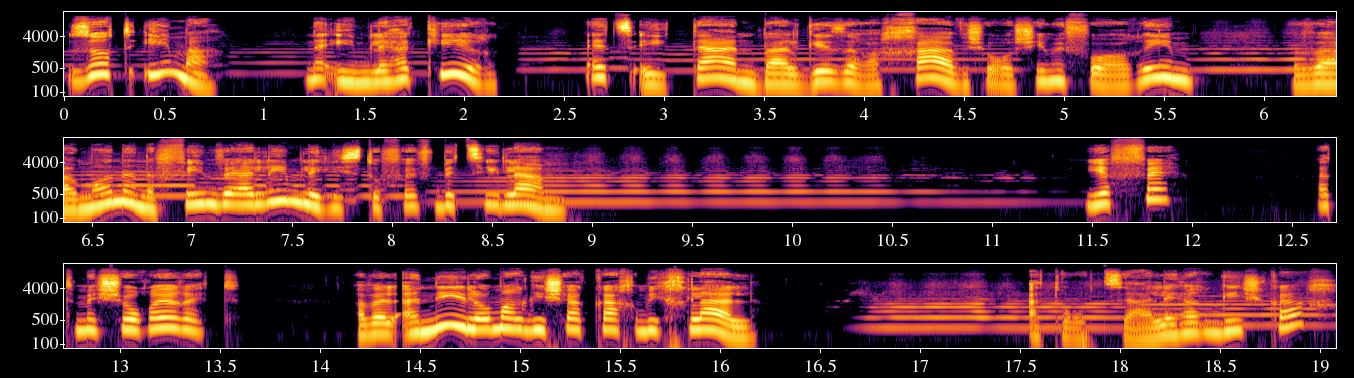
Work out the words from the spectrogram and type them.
זאת אימא, נעים להכיר. עץ איתן, בעל גזע רחב, שורשים מפוארים, והמון ענפים ועלים להסתופף בצילם. יפה, את משוררת, אבל אני לא מרגישה כך בכלל. את רוצה להרגיש כך?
